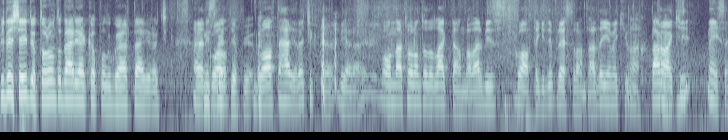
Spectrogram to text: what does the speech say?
Bir de şey diyor Toronto'da her yer kapalı, Guelph'te her yer açık. evet, Nispet hafta, yapıyor. hafta her yere çıktı bir ara. Onlar Toronto'da lockdown'dalar. Biz hafta gidip restoranlarda yemek yiyorduk. Ah, tamam. Ta ki neyse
